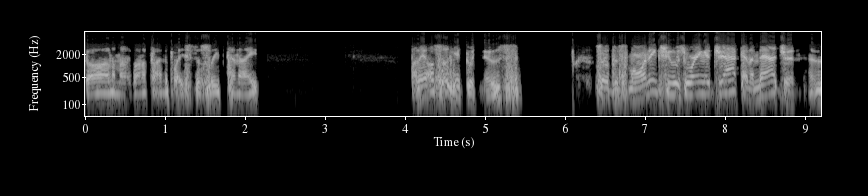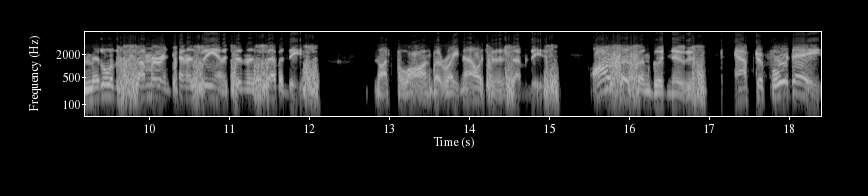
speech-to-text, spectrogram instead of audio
God, am I going to find a place to sleep tonight? But I also hear good news. So this morning she was wearing a jacket, imagine, in the middle of the summer in Tennessee, and it's in the 70s. Not for long, but right now it's in the 70s. Also, some good news. After four days,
